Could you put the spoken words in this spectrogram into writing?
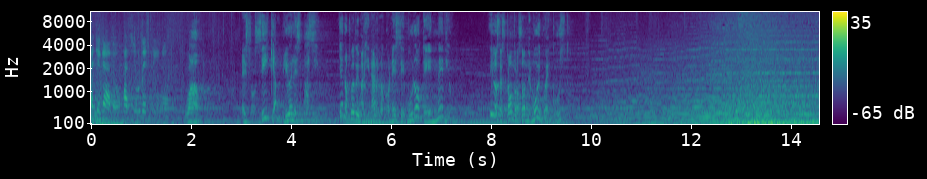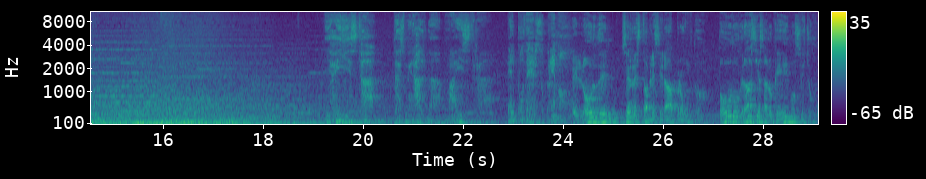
ha llegado a su destino. ¡Wow! Eso sí que amplió el espacio. Ya no puedo imaginarlo con ese murote en medio. Y los escombros son de muy buen gusto. Y ahí está la esmeralda maestra. El poder supremo. El orden se restablecerá pronto. Todo gracias a lo que hemos hecho juntos.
